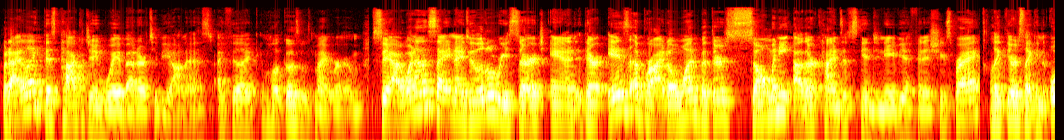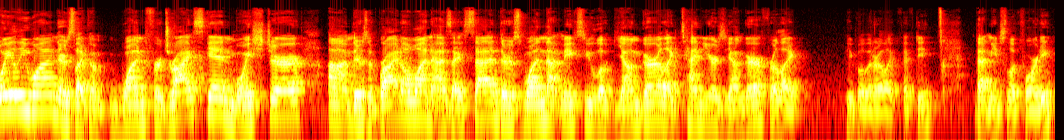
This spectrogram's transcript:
But I like this packaging way better, to be honest. I feel like, well, it goes with my room. So yeah, I went on the site and I did a little research and there is a bridal one, but there's so many other kinds of Skindinavia finishing spray. Like there's like an oily one, there's like a one for dry skin, moisture, um, there's a bridal one, as I said, there's one that makes you look younger, like 10 years younger for like people that are like 50 that need to look 40.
